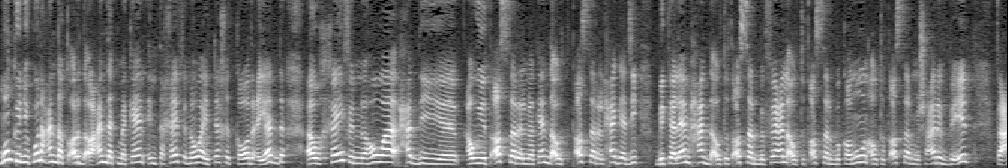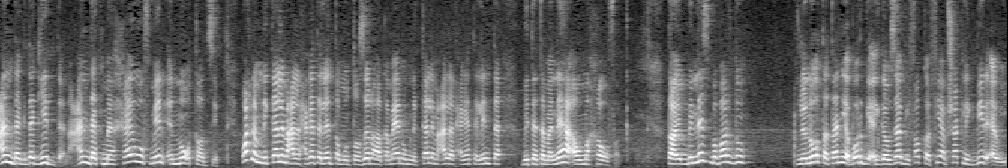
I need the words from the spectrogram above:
ممكن يكون عندك ارض أو عندك مكان انت خايف ان هو يتاخد كوضع يد أو خايف ان هو حد ي... أو يتأثر المكان ده أو تتأثر الحاجة دي بكلام حد أو تتأثر بفعل أو تتأثر بقانون أو تتأثر مش عارف بإيه. فعندك ده جدا عندك مخاوف من النقطة دي. وإحنا بنتكلم على الحاجات اللي انت منتظرها كمان وبنتكلم على الحاجات اللي انت بتتمناها أو مخاوفك. طيب بالنسبة برضو لنقطة تانية برج الجوزاء بيفكر فيها بشكل كبير قوي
